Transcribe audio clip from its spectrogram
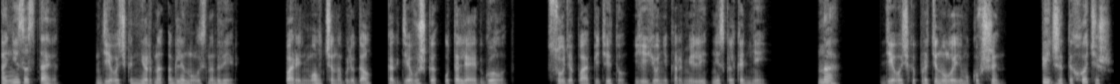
Они заставят». Девочка нервно оглянулась на дверь. Парень молча наблюдал, как девушка утоляет голод. Судя по аппетиту, ее не кормили несколько дней. «На!» Девочка протянула ему кувшин. «Пить же ты хочешь?»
